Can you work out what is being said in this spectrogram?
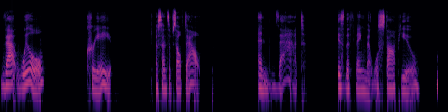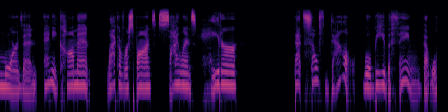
That will create a sense of self doubt and that is the thing that will stop you more than any comment, lack of response, silence, hater. That self doubt will be the thing that will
